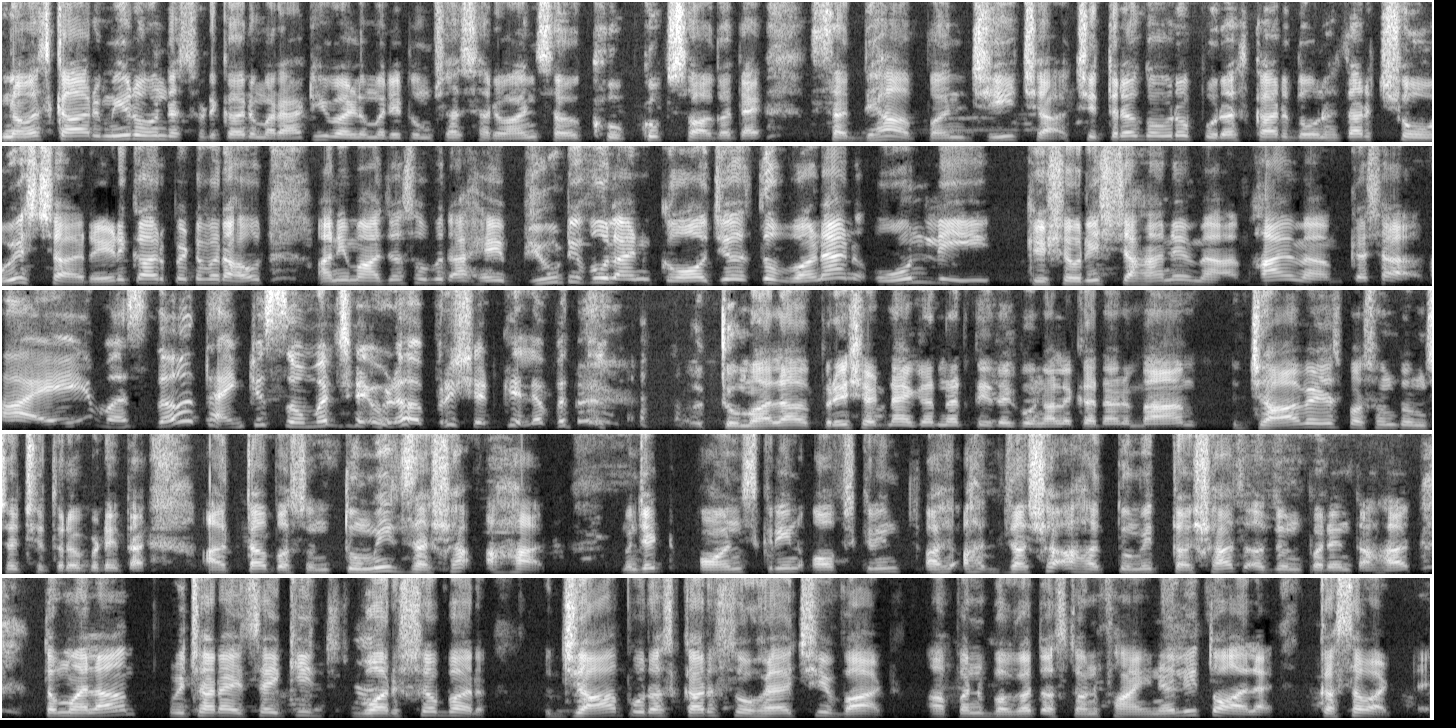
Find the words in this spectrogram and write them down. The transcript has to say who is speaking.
Speaker 1: नमस्कार मी रोहन रसोडकर मराठी वर्ल्डमध्ये तुमच्या सर्वांचं खूप खूप स्वागत आहे. सध्या आपण जीच्या चित्रगौरव पुरस्कार दोन हजार चोवीसच्या रेड कार्पेटवर आहोत आणि माझ्यासोबत आहे beautiful and gorgeous the one and only Kishori Shahane ma'am hi ma'am कशा
Speaker 2: हाय मस्त. थँक्यू सो मच एवढं अप्रिशिएट केल्याबद्दल.
Speaker 1: तुम्हाला अप्रिशिएट नाही करणार तिथे कोणाला करणार. मॅम ज्या वेळेसपासून तुमचे चित्रपट येतात आत्तापासून तुम्ही जशा आहात म्हणजे ऑन स्क्रीन ऑफ स्क्रीन जशा आहात तुम्ही तशाच अजूनपर्यंत आहात. तर मला विचारायचं आहे की वर्षभर ज्या पुरस्कार सोहळ्याची वाट आपण बघत असतो आणि फायनली तो आलाय कसं वाटतंय?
